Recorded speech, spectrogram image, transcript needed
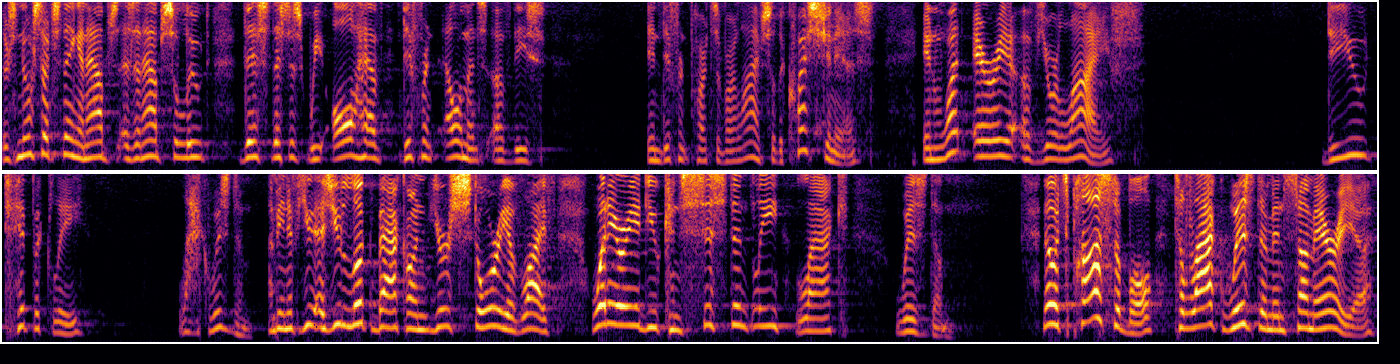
There's no such thing as an absolute this, this is, we all have different elements of these in different parts of our lives. So the question is in what area of your life do you typically lack wisdom? I mean, if you, as you look back on your story of life, what area do you consistently lack wisdom? No, it's possible to lack wisdom in some area,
